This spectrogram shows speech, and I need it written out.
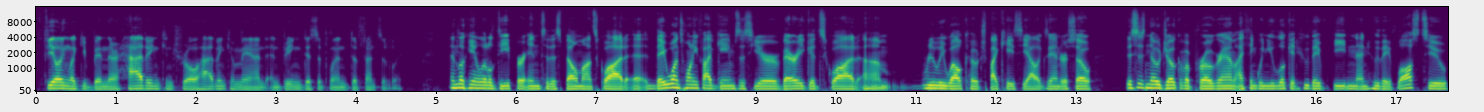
feeling like you've been there, having control, having command, and being disciplined defensively. And looking a little deeper into this Belmont squad, uh, they won 25 games this year. Very good squad. Um, really well coached by Casey Alexander. So this is no joke of a program. I think when you look at who they've beaten and who they've lost to,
